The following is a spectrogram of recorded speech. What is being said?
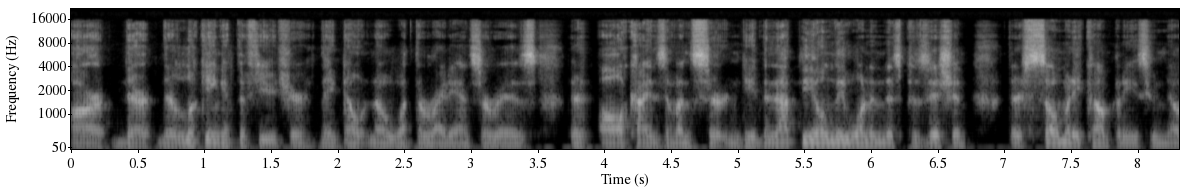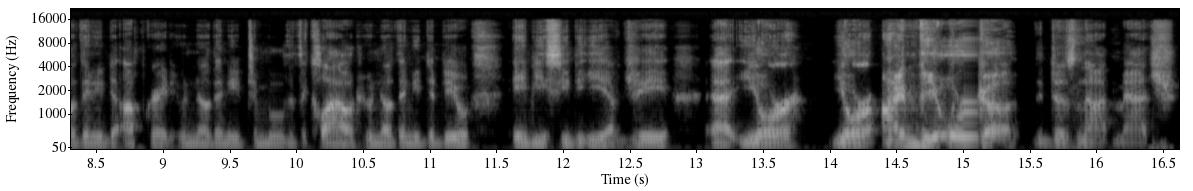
are they're they're looking at the future. They don't know what the right answer is. There's all kinds of uncertainty. They're not the only one in this position. There's so many companies who know they need to upgrade, who know they need to move to the cloud, who know they need to do A B C D E F G. Uh, your your I'm the orca does not match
